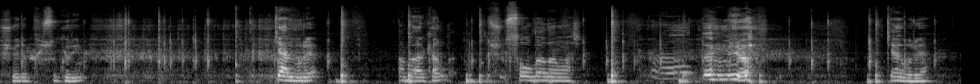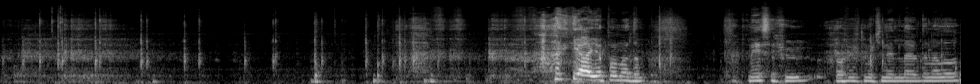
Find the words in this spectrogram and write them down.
Şöyle pusu kurayım. Gel buraya. Abi arkamda şu solda adam var. Aa, dönmüyor. Gel buraya. ya yapamadım. Neyse şu hafif makinelerden alalım.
